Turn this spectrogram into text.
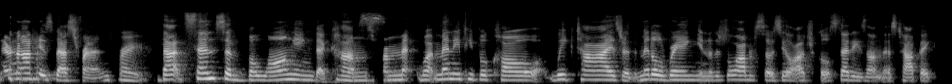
They're not his best friend. Right. That sense of belonging that comes yes. from what many people call weak ties or the middle ring. You know, there's a lot of sociological studies on this topic.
